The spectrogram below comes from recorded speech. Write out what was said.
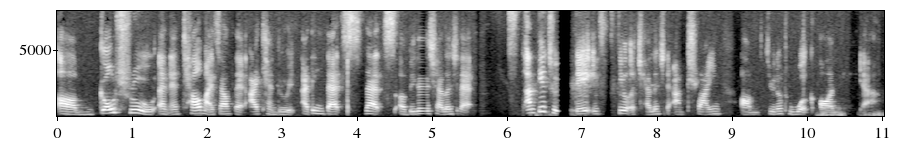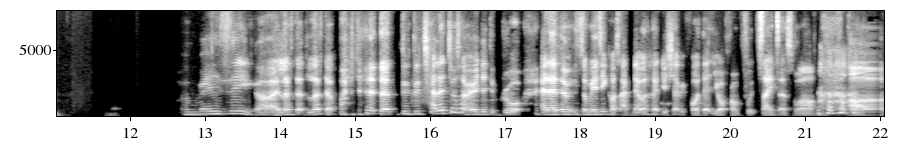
um, go through and, and tell myself that I can do it. I think that's that's a bigger challenge that until today is still a challenge that I'm trying um you know to work on. Yeah. Amazing. Uh, I love that. Love that part. the, to, to challenge yourself every day to grow. And it's amazing because I've never heard you share before that you're from food science as well. uh,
